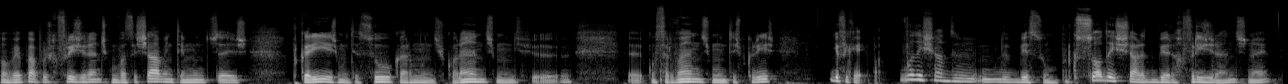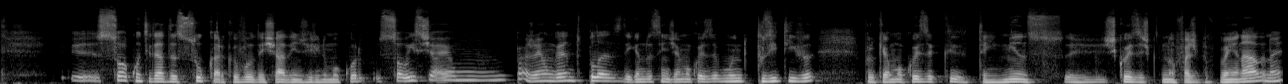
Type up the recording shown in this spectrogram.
Estão a ver, pá, os refrigerantes, como vocês sabem, têm muitas porcarias, muito açúcar, muitos corantes, muitos uh, conservantes, muitas porcarias. E eu fiquei, pá, vou deixar de, de beber sumo, porque só deixar de beber refrigerantes, não é? eh, só a quantidade de açúcar que eu vou deixar de ingerir no meu corpo, só isso já é um, pá, já é um grande plus, digamos assim, já é uma coisa muito positiva, porque é uma coisa que tem imensas coisas que não faz bem a nada, não é?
